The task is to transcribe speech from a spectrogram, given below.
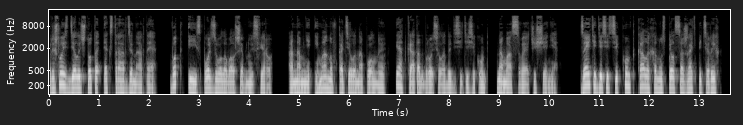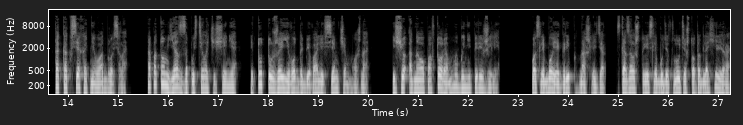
Пришлось сделать что-то экстраординарное. Вот и использовала волшебную сферу. Она мне и ману вкатила на полную, и откат отбросила до 10 секунд на массовое очищение. За эти 10 секунд Калахан успел сожрать пятерых, так как всех от него отбросило. А потом я запустил очищение, и тут уже его добивали всем, чем можно. Еще одного повтора мы бы не пережили. После боя Гриб, наш лидер, сказал, что если будет в луте что-то для хиллера,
